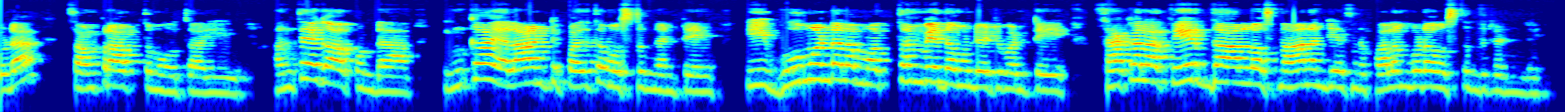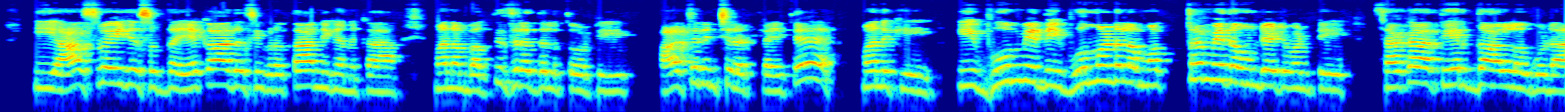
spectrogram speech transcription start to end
కూడా సంప్రాప్తమవుతాయి. అంతేకాకుండా ఇంకా ఎలాంటి ఫలితం వస్తుందంటే, ఈ భూమండలం మొత్తం మీద ఉండేటువంటి సకల తీర్థాల్లో స్నానం చేసిన ఫలం కూడా వస్తుందండి ఈ ఆశ్వయుజ శుద్ధ ఏకాదశి వ్రతాన్ని గనక మనం భక్తి శ్రద్ధలతోటి ఆచరించినట్లయితే మనకి ఈ భూమి మీద ఈ భూమండలం మొత్తం మీద ఉండేటువంటి సకల తీర్థాల్లో కూడా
